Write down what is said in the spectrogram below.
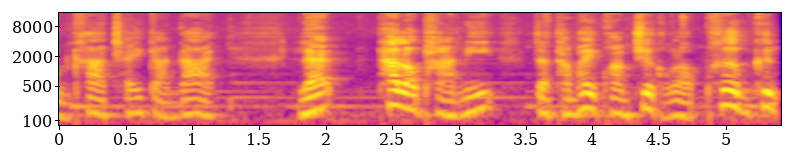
คุณค่าใช้การได้ และถ้าเราผ่านนี้จะทำให้ความเชื่อของเราเพิ่มขึ้น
